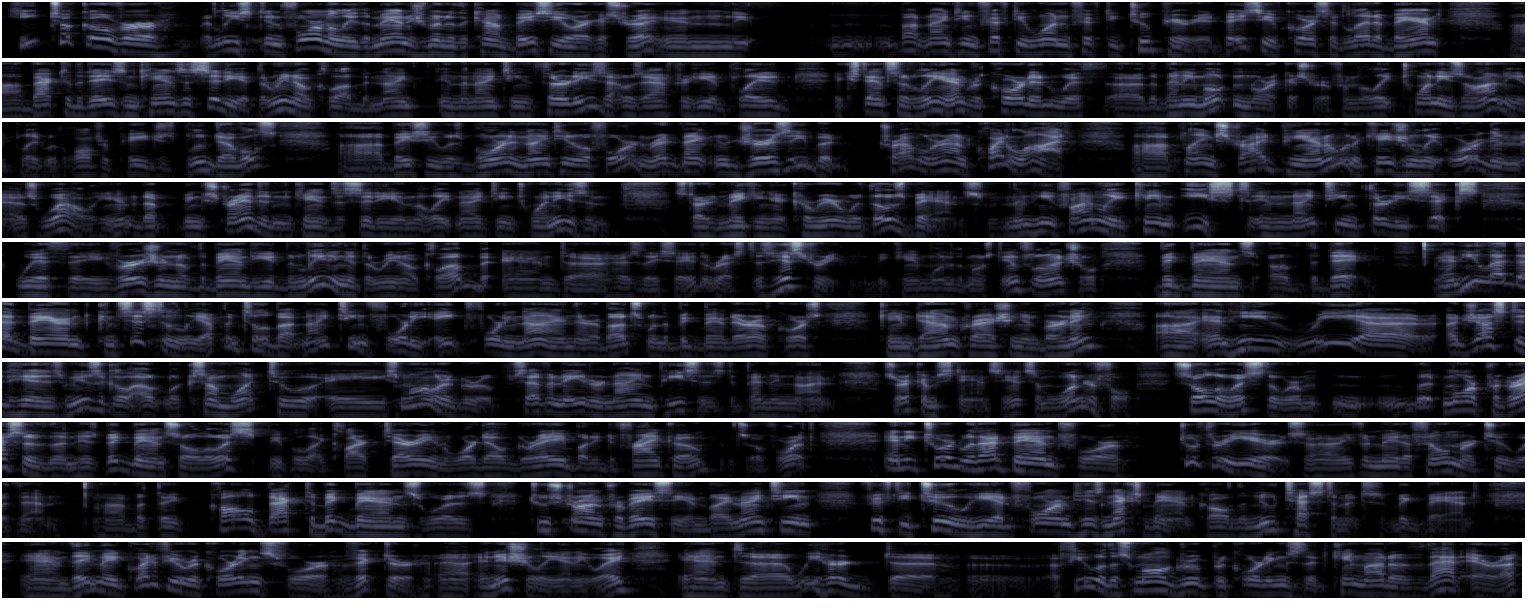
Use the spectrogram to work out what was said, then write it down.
He took over, at least informally, the management of the Count Basie Orchestra in the about 1951-52 period. Basie, of course, had led a band uh, back to the days in Kansas City at the Reno Club in, ni- in the 1930s. That was after he had played extensively and recorded with uh, the Bennie Moten Orchestra from the late 20s on. He had played with Walter Page's Blue Devils. Uh, Basie was born in 1904 in Red Bank, New Jersey, but traveled around quite a lot, uh, playing stride piano and occasionally organ as well. He ended up being stranded in Kansas City in the late 1920s and started making a career with those bands. And then he finally came east in 1936 with a version of the band he had been leading at the Reno Club, and uh, as they say, the rest is history. He became one of the most influential big bands of the day. And he led that band consistently up until about 1948 49, thereabouts, when the big band era, of course, came down crashing and burning. Uh, and he readjusted uh, his musical outlook somewhat to a smaller group, seven, eight, or nine pieces, depending on circumstance. He had some wonderful soloists that were a bit more progressive than his big band soloists, people like Clark Terry and Wardell Gray, Buddy DeFranco, and so forth. And he toured with that band for two or three years. Uh, even made a film or two with them. Uh, but the call back to big bands was too strong for Basie, and by 1952 he had formed his next band called the New Testament Big Band, and they made quite a few recordings for Victor uh, initially, anyway. And uh, we heard uh, uh, a few of the small group recordings that came out of that era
